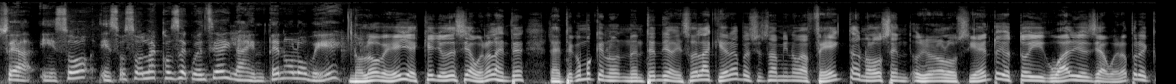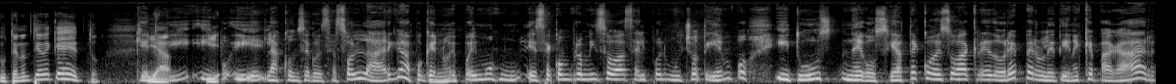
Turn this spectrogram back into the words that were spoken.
O sea, eso, eso son las consecuencias y la gente no lo ve. No lo ve, y es que yo decía, bueno, la gente, la gente como que no, no entendía eso de la quiebra, pero eso a mí no me afecta, no lo yo no lo siento, yo estoy igual. Yo decía, bueno, pero es que usted no entiende qué es esto. y, las consecuencias son largas, porque no después ese compromiso va a ser por mucho tiempo y tú negociaste con esos acreedores, pero le tienes que pagar.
